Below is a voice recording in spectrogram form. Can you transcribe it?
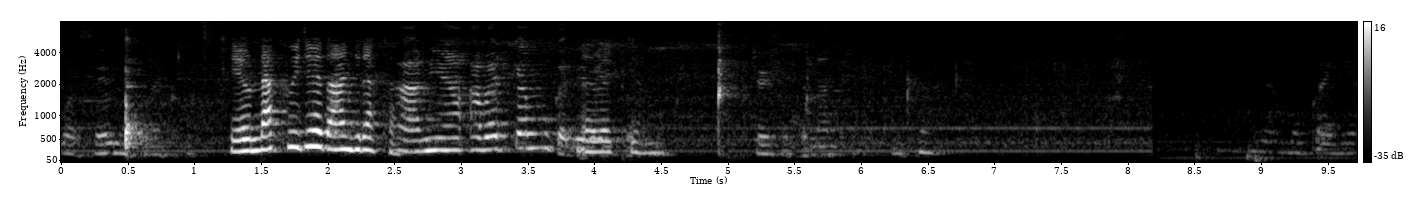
બસ એવું નાખવું જોઈએ તો આંજ રાખા. આની આ વાટકા મૂકી કેમ જોઈ શકો નાખી મુકાઈ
